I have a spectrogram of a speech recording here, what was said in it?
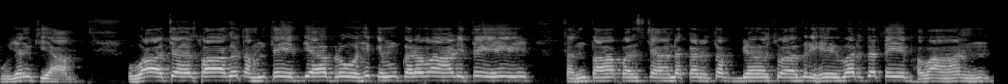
पूजन किया। उवाच स्वागत तेद्य ब्रोहि किं करवाणि ते संतापश्च न कर्तव्य स्वगृह वर्तते भवान।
